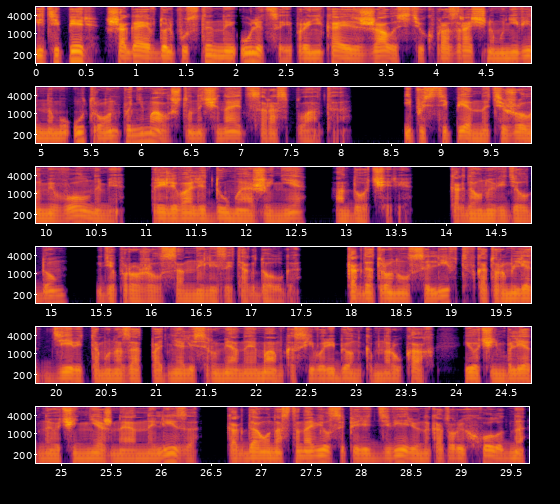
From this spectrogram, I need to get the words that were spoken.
И теперь, шагая вдоль пустынной улицы и проникаясь жалостью к прозрачному невинному утру, он понимал, что начинается расплата. И постепенно тяжелыми волнами приливали думы о жене, о дочери. Когда он увидел дом, где прожил с Анной Лизой так долго — когда тронулся лифт, в котором лет девять тому назад поднялись румяная мамка с его ребенком на руках и очень бледная, очень нежная Анна Лиза, когда он остановился перед дверью, на которой холодно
